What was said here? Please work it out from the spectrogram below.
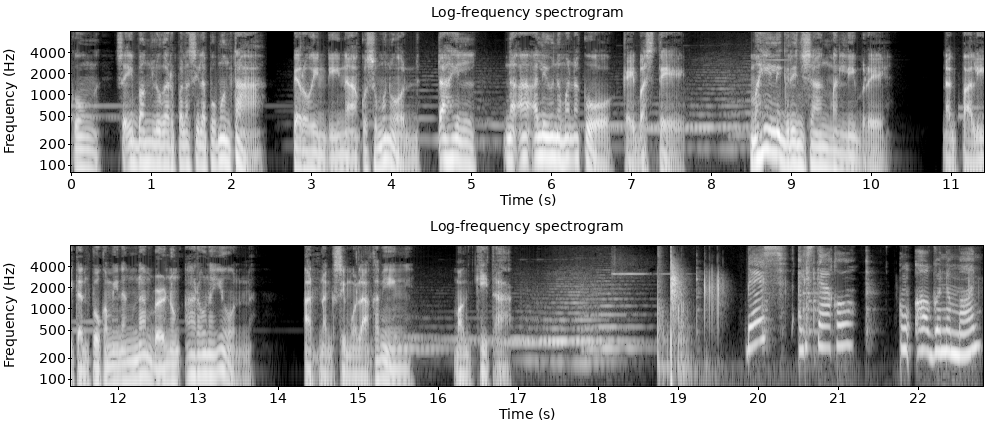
kung sa ibang lugar pala sila pumunta pero hindi na ako sumunod dahil naaaliw naman ako kay Baste. Mahilig rin siyang manlibre. Nagpalitan po kami ng number nung araw na yun at nagsimula kaming magkita. Bes, alis na ako. Ang aga naman.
